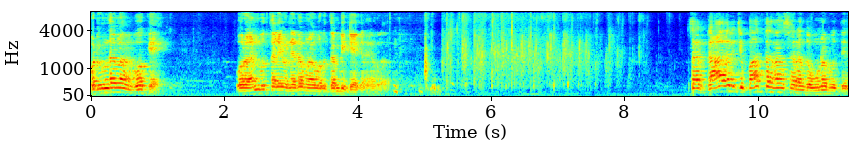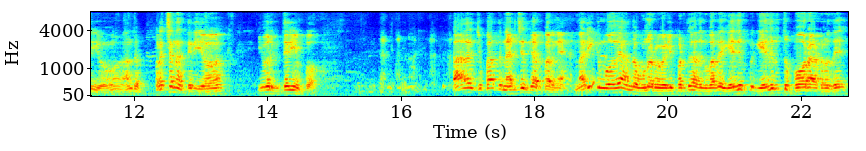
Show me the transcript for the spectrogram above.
பட் இருந்தாலும் ஓகே ஒரு அன்பு தலைவனிடம் நான் ஒரு தம்பி கேட்குறேன் சார் காதலிச்சு பார்த்தா தான் சார் அந்த உணர்வு தெரியும். அந்த பிரச்சனை தெரியும். இவருக்கு தெரியும் இப்போ. காதலிச்சு பார்த்து நடிச்சிருக்காரு பாருங்க. நடிக்கும் போதே அந்த உணர்வு வெளிப்படுத்து அதுக்கு வர எதிர்ப்புக்கு எதிர்த்து போராடுறது.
